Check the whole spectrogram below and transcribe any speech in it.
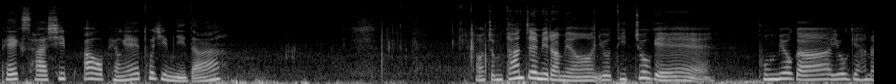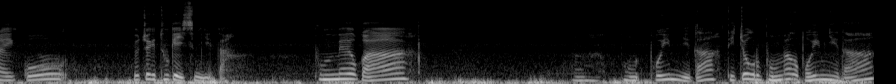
149평의 토지입니다. 어, 좀 단점이라면 요 뒤쪽에 분묘가 여기 하나 있고 이쪽에 두 개 있습니다. 분묘가 어, 보, 보입니다. 뒤쪽으로 분묘가 보입니다.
